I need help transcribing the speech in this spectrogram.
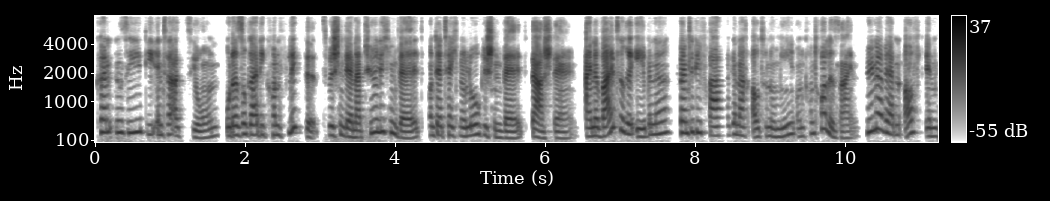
könnten sie die Interaktion oder sogar die Konflikte zwischen der natürlichen Welt und der technologischen Welt darstellen. Eine weitere Ebene könnte die Frage nach Autonomie und Kontrolle sein. Hühner werden oft in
